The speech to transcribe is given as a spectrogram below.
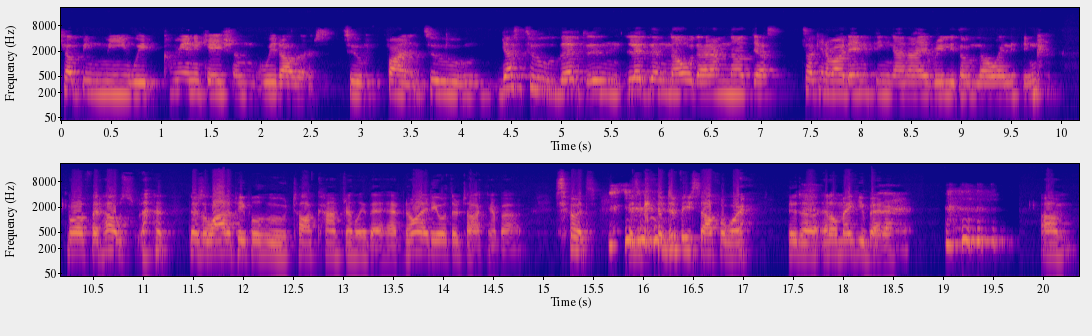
helping me with communication with others to find to just to let them, let them know that I'm not just talking about anything and I really don't know anything. Well, if it helps, there's a lot of people who talk confidently that have no idea what they're talking about. So it's it's good to be self-aware. It'll it'll make you better. Yeah. um,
